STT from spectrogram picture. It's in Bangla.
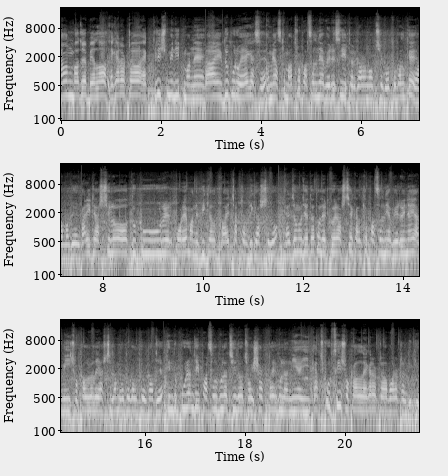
এখন বাজে বেলা এগারোটা একত্রিশ মিনিট মানে প্রায় দুপুর হয়ে গেছে। আমি আজকে মাত্র পার্সেল নিয়ে বেরিয়েছি। এটার কারণ হচ্ছে গতকালকে আমাদের গাড়িটা আসছিল দুপুরের পরে মানে বিকেল প্রায় চারটার দিকে আসছিল। এর জন্য যেহেতু এত লেট করে আসছে, কালকে পার্সেল নিয়ে বেরোই নাই। আমি সকালবেলায় আসছিলাম গতকালকেও কাজে। কিন্তু পুরান যে পার্সেলগুলো ছিল, ছয় সাতটা এগুলো নিয়েই কাজ করছি সকাল এগারোটা বারোটার দিকে।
